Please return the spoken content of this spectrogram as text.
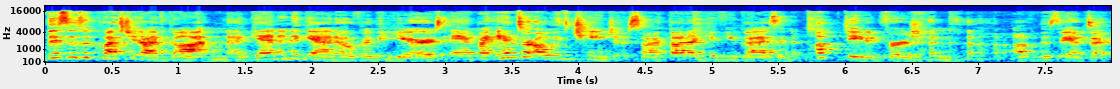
this is a question I've gotten again and again over the years, and my answer always changes. So I thought I'd give you guys an updated version of this answer.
